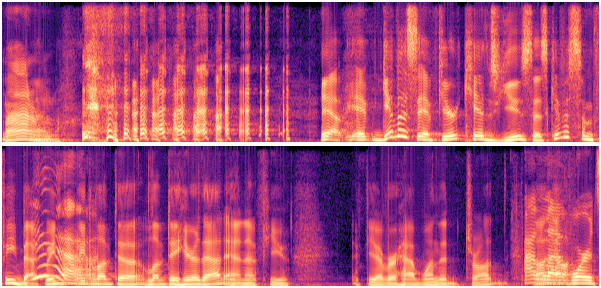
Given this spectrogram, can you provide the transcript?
I don't, know. Yeah, if, give us if your kids use this, give us some feedback. Yeah. We'd, we'd love to love to hear that. And if you if you ever have one that draw, I Now- love now- word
